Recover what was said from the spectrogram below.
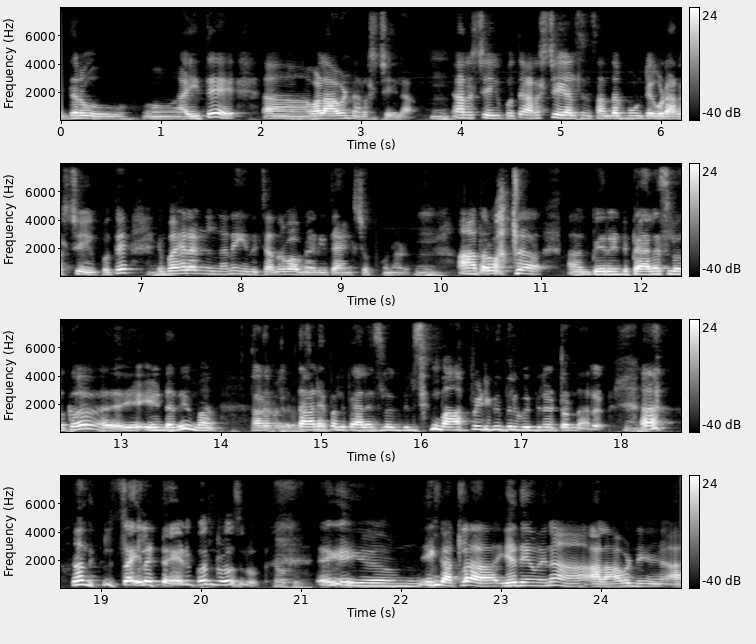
ఇద్దరు అయితే వాళ్ళ ఆవిడని అరెస్ట్ చేయాల. Hmm. అరెస్ట్ చేయకపోతే అరెస్ట్ చేయాల్సిన సందర్భం ఉంటే కూడా అరెస్ట్ చేయకపోతే బహిరంగంగానే ఈయన చంద్రబాబు నాయుడికి థ్యాంక్స్ చెప్పుకున్నాడు. ఆ తర్వాత ఆయన పేరేంటి? ప్యాలెస్లోకి ఏంటది? మా తాడేపల్లి తాడేపల్లి ప్యాలెస్లోకి పిలిచి బాగా పిడిగుద్దులు గుద్దినట్టున్నారు. అందుకని సైలెంట్ అయ్యాడు కొన్ని రోజులు. ఇంకా అట్లా ఏదేమైనా అలా ఆవిడని ఆ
